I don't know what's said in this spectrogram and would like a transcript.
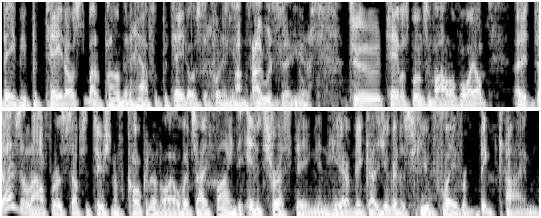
baby potatoes, about a pound and a half of potatoes they're putting in. I would say yes. Two tablespoons of olive oil. It does allow for a substitution of coconut oil, which I find interesting in here because you're going to skew flavor big time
